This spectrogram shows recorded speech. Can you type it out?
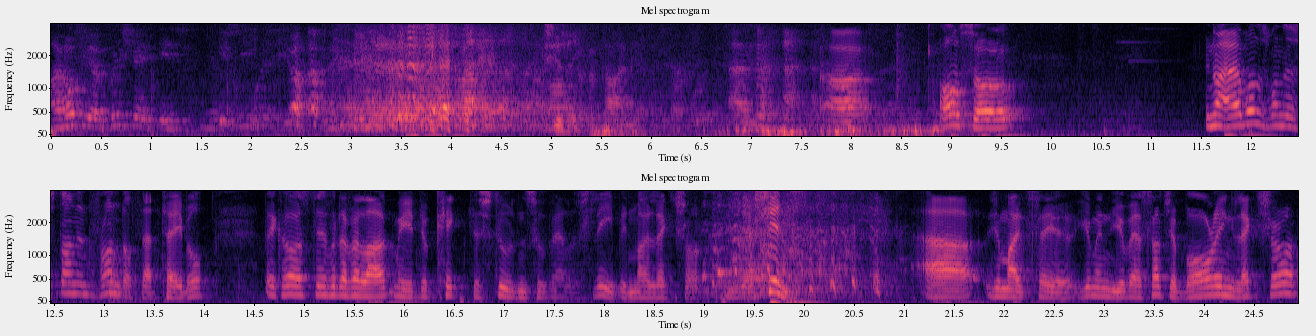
I hope you appreciate these new seats here. Excuse me. Time. And uh, also, you know, I always wanted to stand in front of that table because this would have allowed me to kick the students who fell asleep in my lecture in their shins. Uh, you might say, you mean you were such a boring lecturer?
